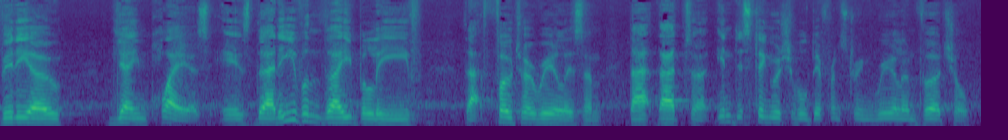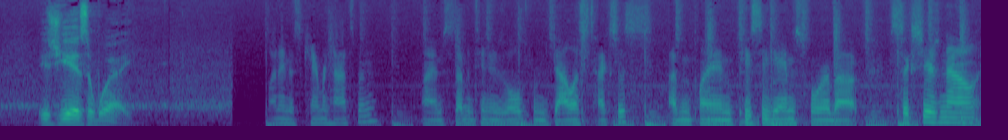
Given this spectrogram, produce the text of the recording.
video game players is that even they believe that photorealism that, that uh, indistinguishable difference between real and virtual is years away. My name is Cameron Hatzman. I'm 17 years old from Dallas, Texas. I've been playing PC games for about six years now.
